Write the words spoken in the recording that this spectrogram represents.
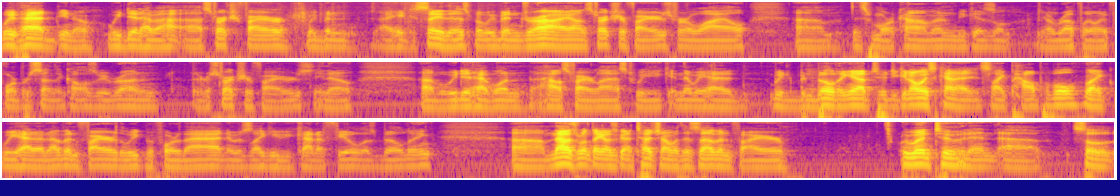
we've had, you know, we did have a, a structure fire. We've been, I hate to say this, but we've been dry on structure fires for a while. Um, it's more common because you know, roughly only four percent of the calls we run that are structure fires. You know, um, but we did have one house fire last week, and then we had we'd been building up to it. You can always kind of, it's like palpable. Like we had an oven fire the week before that, and it was like you could kind of feel it was building. Um, that was one thing I was going to touch on with this oven fire we went to it and uh, so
